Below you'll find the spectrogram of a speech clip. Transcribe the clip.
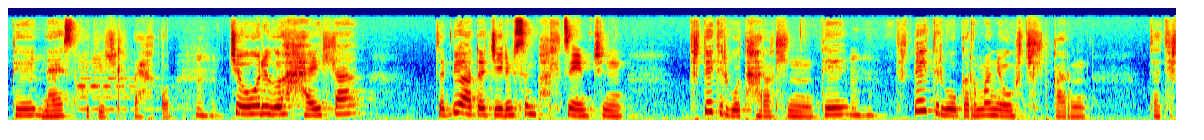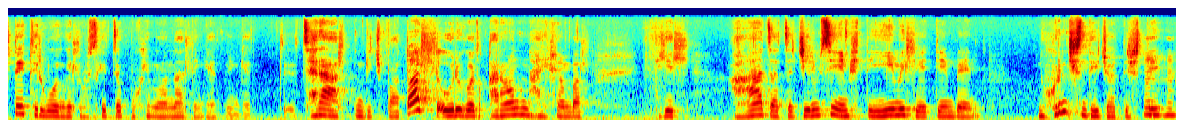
те найс нөхөд гэж бол байхгүй. Чи өөрийгөө хаялаа. За би одоо жирэмсэн болцсон юм чинь тэртээ тэргүүд харгална тий. Тэртээ тэргүү германы өөрчлөлт гарна. За тэртээ тэргүү ингээл үсгэзэг бүх юм унаал ингээд ингээд царай алтна гэж бодоол өөрийгөө гаруунд нь хаях юм бол тэгэл аа за за жирэмсэн эмхтэй ийм л байд юм байна. Нөхөр нь ч гэсэн тэгж бодсон шүү дээ.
